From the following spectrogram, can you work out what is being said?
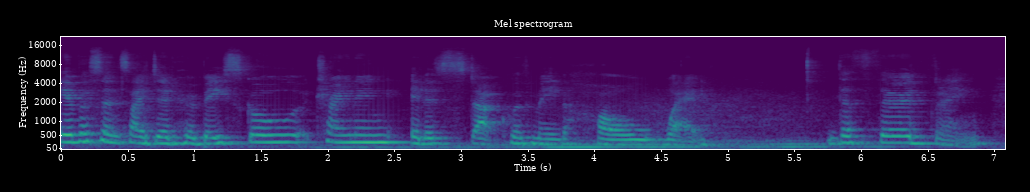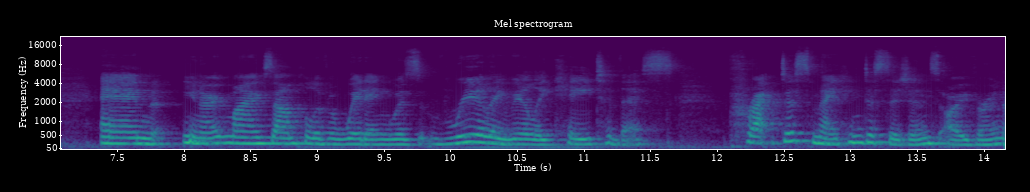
ever since I did her B school training, it has stuck with me the whole way. The third thing, and you know, my example of a wedding was really, really key to this. Practice making decisions over and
